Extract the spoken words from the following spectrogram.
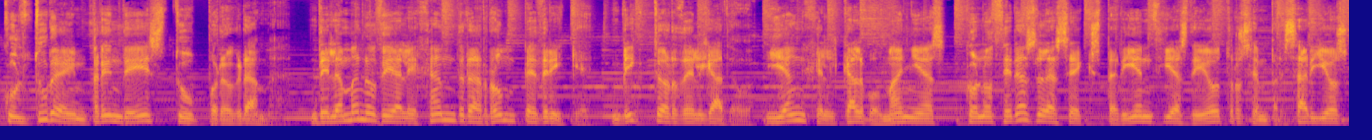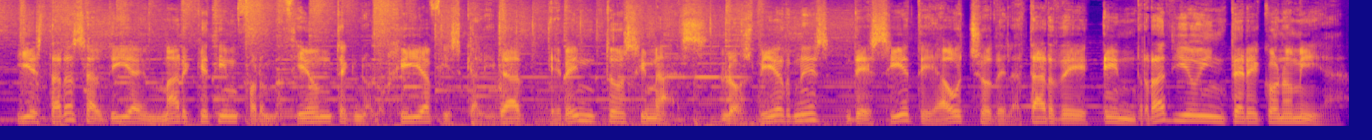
Cultura Emprende es tu programa. De la mano de Alejandra Rompedrique, Víctor Delgado y Ángel Calvo Mañas, conocerás las experiencias de otros empresarios y estarás al día en marketing, formación, tecnología, fiscalidad, eventos y más. Los viernes de 7 a 8 de la tarde en Radio Intereconomía.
